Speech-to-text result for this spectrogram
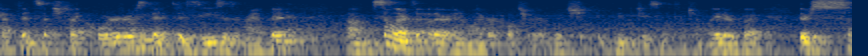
kept in such tight quarters that disease is rampant, um, similar to other animal agriculture, which maybe Jason will touch on later, but there's so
